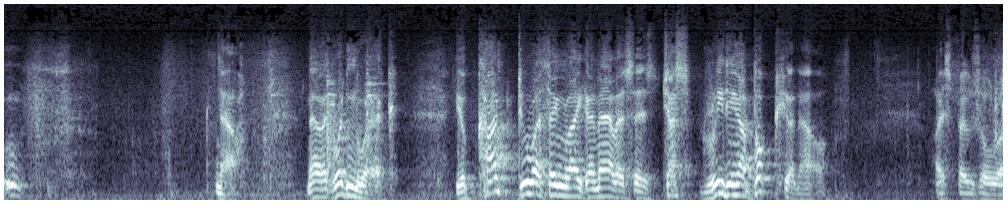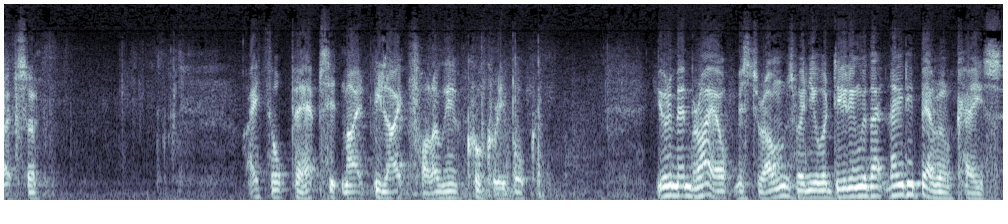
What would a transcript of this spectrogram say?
Oof. No. No, it wouldn't work. You can't do a thing like analysis just reading a book, you know. I suppose you're right, sir. I thought perhaps it might be like following a cookery book. You remember I helped Mr. Holmes when you were dealing with that Lady Beryl case,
